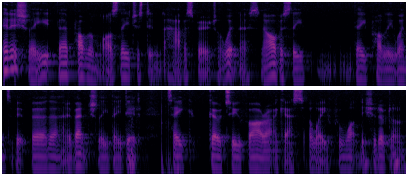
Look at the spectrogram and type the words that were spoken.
Initially, their problem was they just didn't have a spiritual witness. Now, obviously, they probably went a bit further, and eventually they did take go too far, I guess, away from what they should have done.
